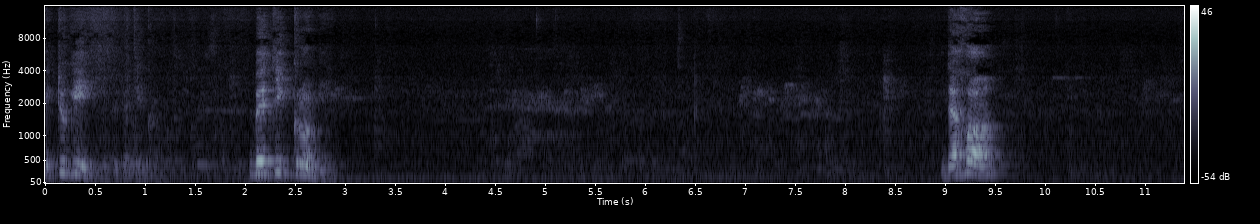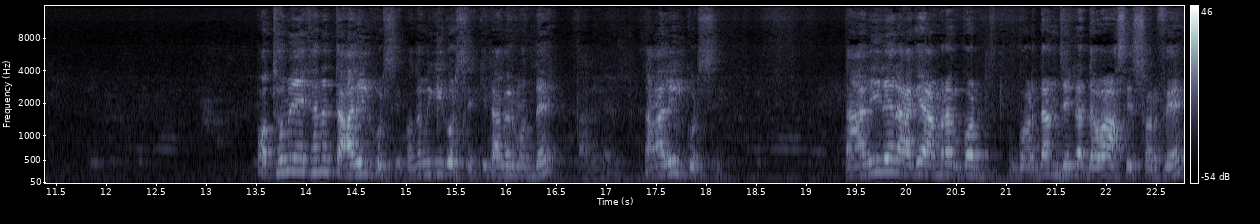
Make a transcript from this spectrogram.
একটু কি? ব্যতিক্রমী। দেখো প্রথমে এখানে তালিল করছে। প্রথমে কি করছে? কিতাবের মধ্যে? তালিল করছে। তালিলের আগে আমরা গর- গরদান যেটা দেওয়া আছে সরফে,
